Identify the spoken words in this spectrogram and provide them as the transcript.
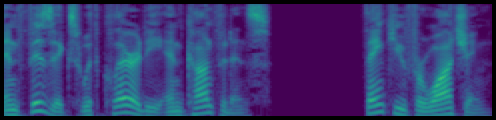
and physics with clarity and confidence. Thank you for watching.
